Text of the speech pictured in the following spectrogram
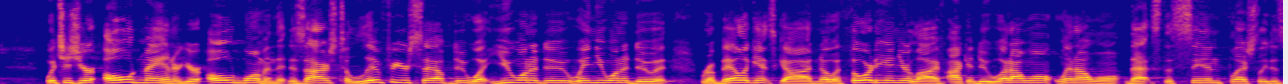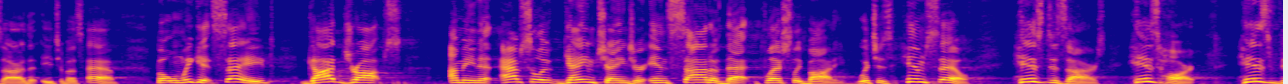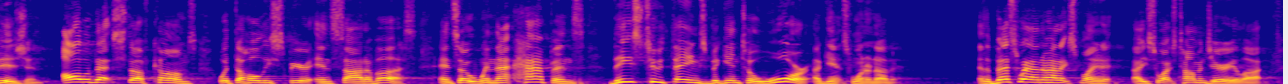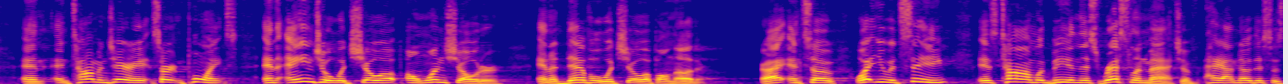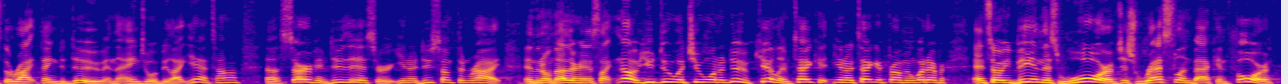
which is your old man or your old woman that desires to live for yourself, do what you want to do, when you want to do it, rebel against God, no authority in your life. I can do what I want, when I want. That's the sin, fleshly desire that each of us have. But when we get saved, God drops I mean, an absolute game changer inside of that fleshly body, which is Himself, His desires, His heart, His vision. All of that stuff comes with the Holy Spirit inside of us. And so when that happens, these two things begin to war against one another. And the best way I know how to explain it, I used to watch Tom and Jerry a lot. And, and Tom and Jerry, at certain points, an angel would show up on one shoulder and a devil would show up on the other right? And so what you would see is Tom would be in this wrestling match of, hey, I know this is the right thing to do. And the angel would be like, yeah, Tom, uh, serve him, do this, or, you know, do something right. And then on the other hand, it's like, no, you do what you want to do. Kill him, take it, you know, take it from him, whatever. And so he'd be in this war of just wrestling back and forth.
